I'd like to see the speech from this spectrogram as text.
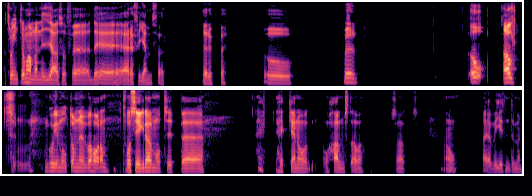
Jag tror inte de hamnar 9 alltså, för det är det för jämnt för där uppe. Och, men Oh, allt går ju emot dem nu. Vad har de? Två segrar mot typ eh, Häcken och, och Halmstad va? Så att, ja, jag vet inte men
